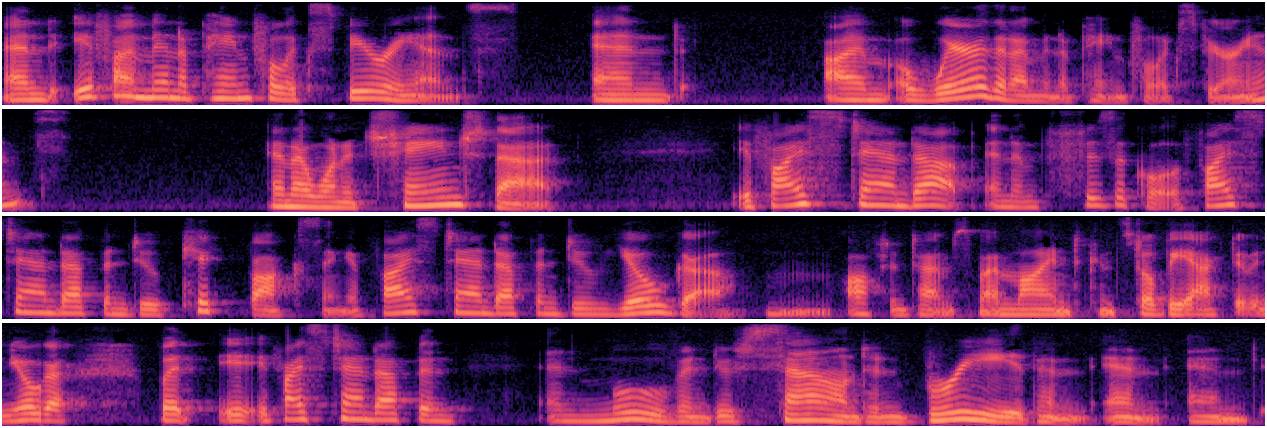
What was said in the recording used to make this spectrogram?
And if I'm in a painful experience and I'm aware that I'm in a painful experience and I want to change that, if I stand up and am physical, if I stand up and do kickboxing, if I stand up and do yoga, mm, oftentimes my mind can still be active in yoga, but if I stand up and and move and do sound and breathe and and and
